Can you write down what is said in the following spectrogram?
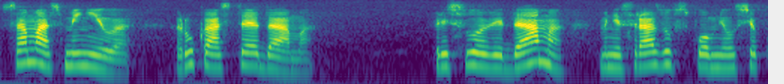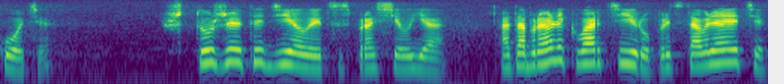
сама сменила, рукастая дама». При слове «дама» мне сразу вспомнился Котя. «Что же это делается?» — спросил я. «Отобрали квартиру, представляете?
